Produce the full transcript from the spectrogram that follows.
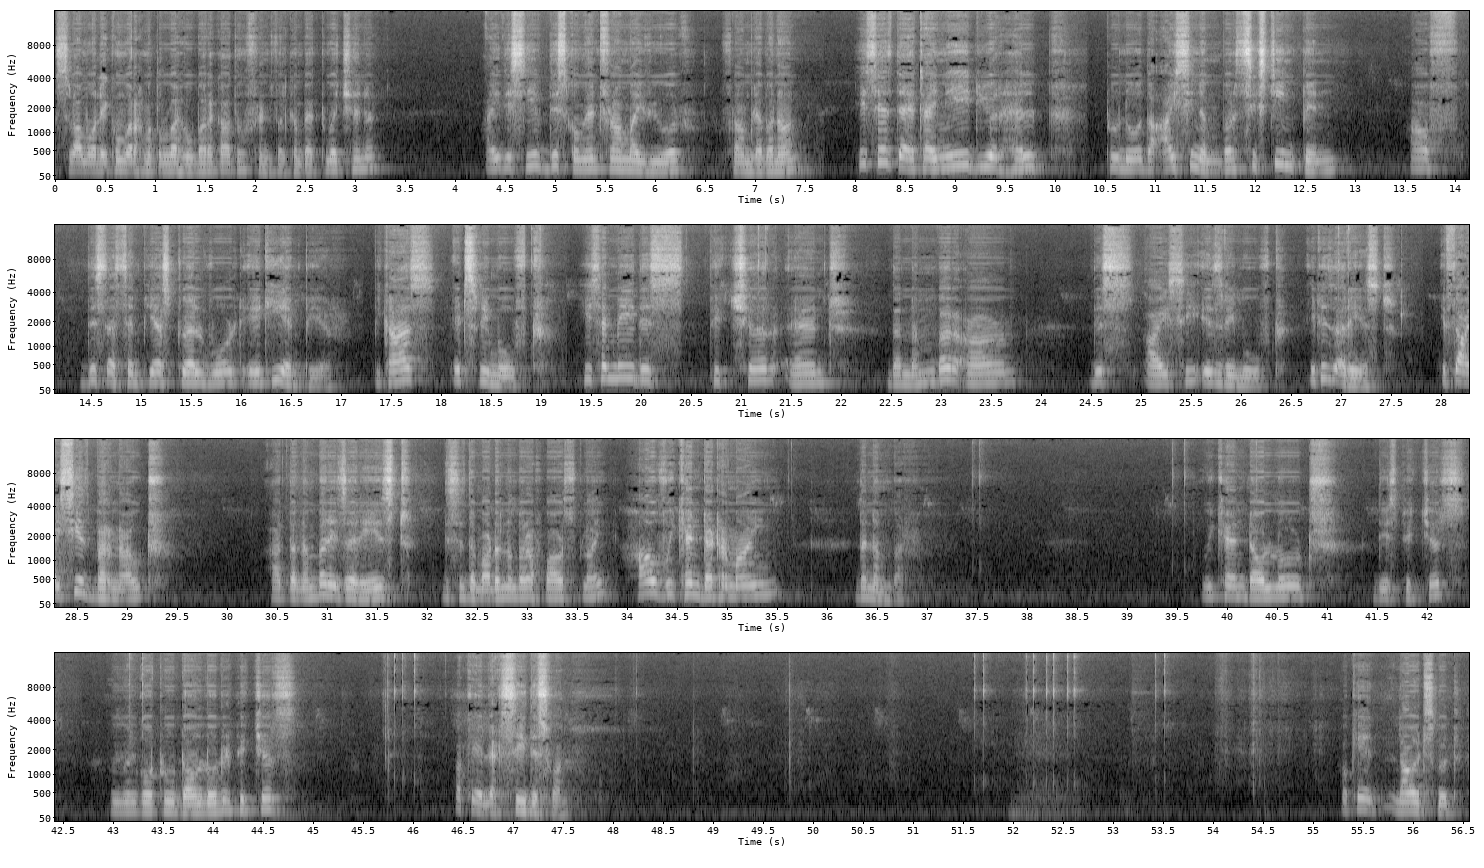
Assalamu alaikum wa rahmatullahi wa barakatuh. Friends welcome back to my channel. I received this comment from my viewer from Lebanon. He says that I need your help to know the IC number 16 pin of this SMPS 12 volt 80 ampere because it's removed. He sent me this picture and the number on this IC is removed. It is erased. If the IC is burned out the number is erased this is the model number of power supply. How we can determine the number? We can download these pictures. We will go to downloaded pictures. Okay let's see this one. Okay now it's good.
